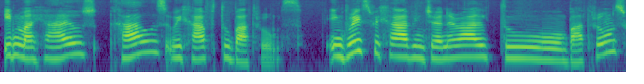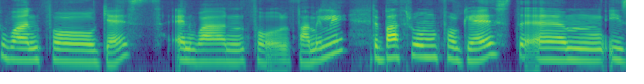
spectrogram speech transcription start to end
In my house, house we have two bathrooms. In Greece, we have in general two bathrooms, one for guests and one for family. The bathroom for guests um, is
